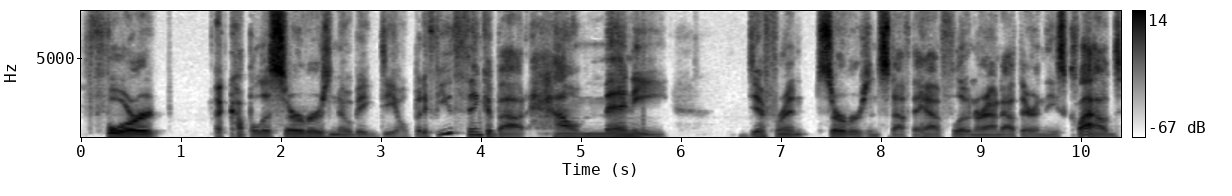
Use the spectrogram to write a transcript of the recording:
for a couple of servers, no big deal. But if you think about how many different servers and stuff they have floating around out there in these clouds,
